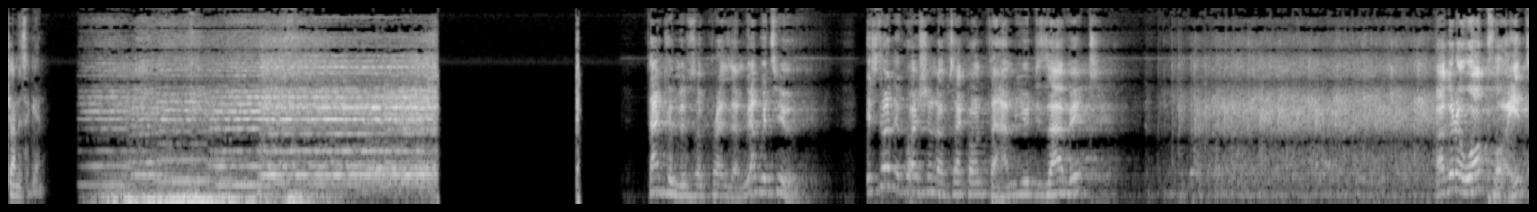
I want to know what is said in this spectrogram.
Join us again. Thank you, Mr. President. We are with you. It's not a question of second term. You deserve it. We're going to work for it.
